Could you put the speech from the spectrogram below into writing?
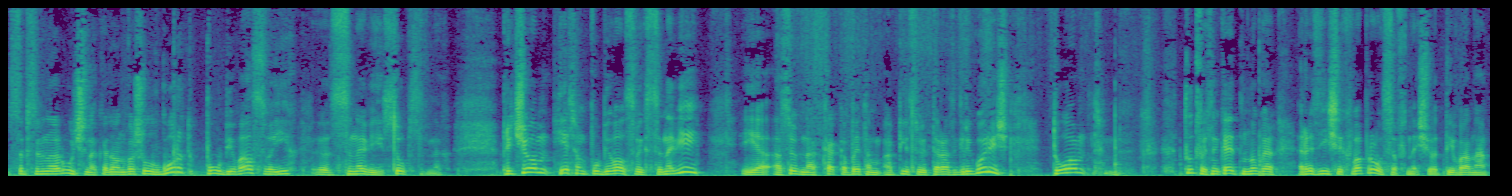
собственноручно, когда он вошел в город, поубивал своих э, сыновей, собственных. Причем, если он поубивал своих сыновей, и особенно как об этом описывает Тарас Григорьевич, то тут возникает много различных вопросов насчет Ивана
